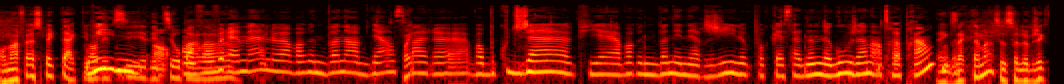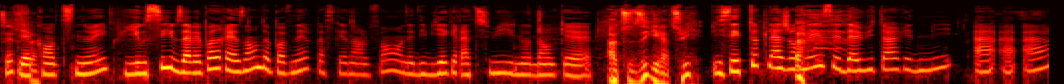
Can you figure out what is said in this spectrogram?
on en fait un spectacle. Il y oui, des petits, des haut-parleurs. On veut vraiment là, avoir une bonne ambiance, faire avoir beaucoup de gens, puis avoir une bonne énergie pour que ça donne le goût aux gens d'entreprendre. Exactement, c'est ça l'objectif. De continuer. Puis aussi, vous n'avez pas de raison de pas venir parce que dans le fond, on a des billets gratuits. donc. Euh, ah, tu dis gratuit? Puis c'est toute la journée, c'est de 8h30 à à à.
